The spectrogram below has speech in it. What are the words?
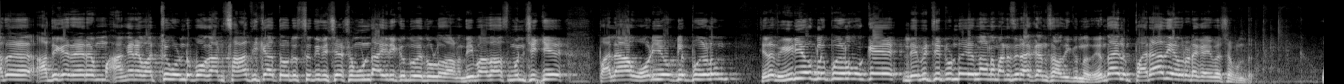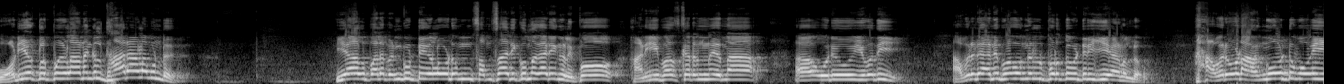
അത് അധിക നേരം അങ്ങനെ വച്ചുകൊണ്ടുപോകാൻ സാധിക്കാത്ത ഒരു സ്ഥിതിവിശേഷം ഉണ്ടായിരിക്കുന്നു എന്നുള്ളതാണ്. ദീപാദാസ് മുൻഷിക്ക് പല ഓഡിയോ ക്ലിപ്പുകളും ചില വീഡിയോ ക്ലിപ്പുകളും ഒക്കെ ലഭിച്ചിട്ടുണ്ട് എന്നാണ് മനസ്സിലാക്കാൻ സാധിക്കുന്നത്. എന്തായാലും പരാതി അവരുടെ കൈവശമുണ്ട്. ഓഡിയോ ക്ലിപ്പുകളാണെങ്കിൽ ധാരാളമുണ്ട്. ഇയാൾ പല പെൺകുട്ടികളോടും സംസാരിക്കുന്ന കാര്യങ്ങൾ. ഇപ്പോൾ ഹണി ഭാസ്കരൻ എന്ന ഒരു യുവതി അവരുടെ അനുഭവങ്ങൾ പുറത്തുവിട്ടിരിക്കുകയാണല്ലോ. അവരോട് അങ്ങോട്ട് പോയി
